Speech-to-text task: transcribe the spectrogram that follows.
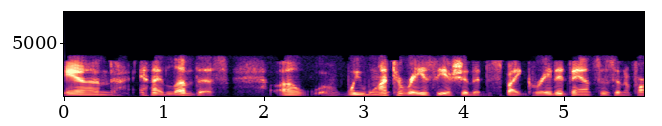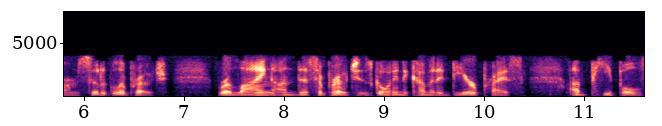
and and I love this. Uh, we want to raise the issue that despite great advances in a pharmaceutical approach, relying on this approach is going to come at a dear price of people's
